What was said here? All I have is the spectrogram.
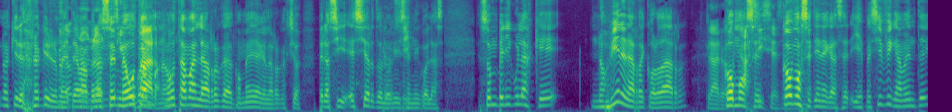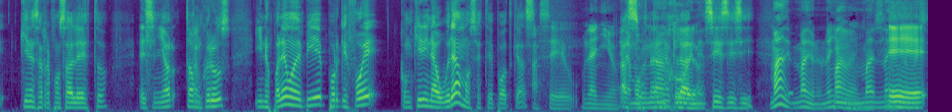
no quiero, no quiero irme de No, tema, no, pero no, sé- sin me, gusta, me gusta más la roca de comedia que la roca acción. Pero sí, es cierto lo que dice. Nicolás. Son películas que nos vienen a recordar Claro, cómo, se, cómo se tiene que hacer. Y específicamente, ¿quién es el responsable de esto? El señor Tom, Tom Cruise. Y nos ponemos de pie porque fue con quien inauguramos este podcast. Hace un año. Hace éramos un tan año, claro. jóvenes. Sí, sí, sí. Más, más de un año. Más de un año, más- sí. Eh,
